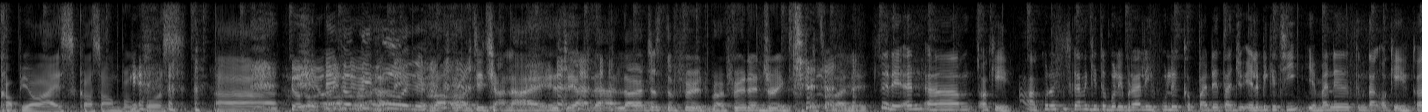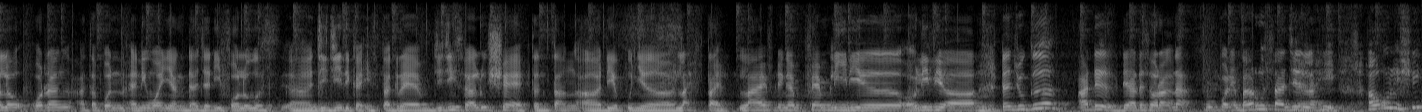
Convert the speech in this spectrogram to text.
ais kosong bungkus, uh, ais. kopi tu je. ro- roti canai. Yeah, no, no, just the food, bro. Food and drinks. That's what I need. So Dian, um, okay, aku rasa sekarang kita boleh beralih pula kepada tajuk yang lebih kecil yang mana tentang okay, kalau orang ataupun anyone yang dah jadi followers uh, Gigi dekat Instagram, Gigi selalu share tentang uh, dia punya lifestyle, life dengan family dia, Olivia Hmm. dan juga ada dia ada seorang anak perempuan yang baru saja Yeah. lahir. How old is she?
